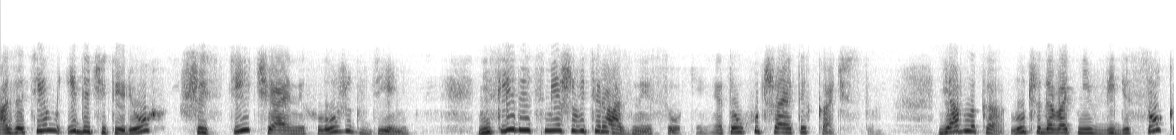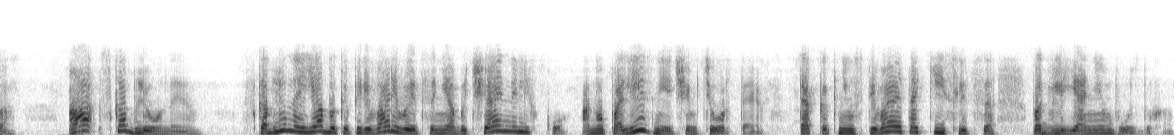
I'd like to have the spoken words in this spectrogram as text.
а затем и до 4-6 чайных ложек в день. Не следует смешивать разные соки, это ухудшает их качество. Яблоко лучше давать не в виде сока, а скобленое. Скобленое яблоко переваривается необычайно легко, оно полезнее, чем тертое, так как не успевает окислиться под влиянием воздуха.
